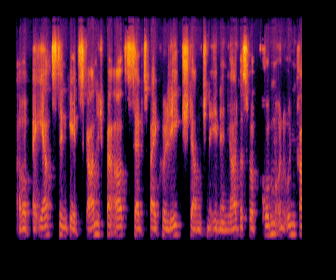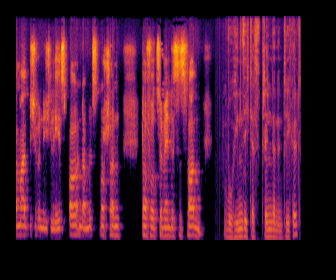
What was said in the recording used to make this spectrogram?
Aber bei Ärztin geht's gar nicht bei Arzt, selbst bei Kolleg Sternchen. Ja, das wird krumm und ungrammatisch und nicht lesbar und da müsste man schon davor zumindest warnen. Wohin sich das Gendern entwickelt,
